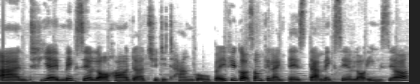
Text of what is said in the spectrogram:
and yeah it makes it a lot harder to detangle. But if you've got something like this that makes it a lot easier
